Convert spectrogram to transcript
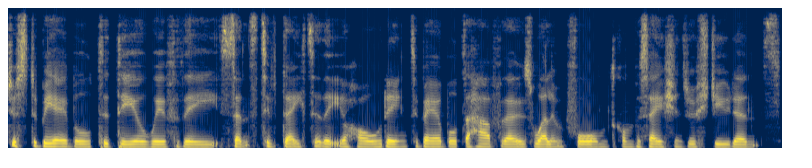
just to be able to deal with the sensitive data that you're holding, to be able to have those well informed conversations with students,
